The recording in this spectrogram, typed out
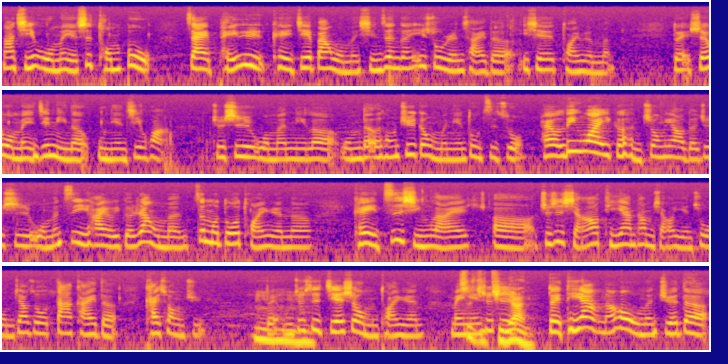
那其实我们也是同步在培育可以接班我们行政跟艺术人才的一些团员们，对，所以我们已经拟了五年计划，就是我们拟了我们的儿童剧跟我们年度制作，还有另外一个很重要的就是我们自己还有一个让我们这么多团员呢。可以自行来，呃，就是想要提案他们想要演出，我们叫做大开的开创剧。嗯对，我们就是接受我们团员每年就是提案，对提案，然后我们觉得，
